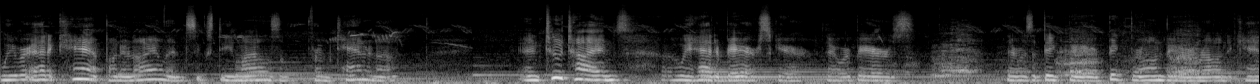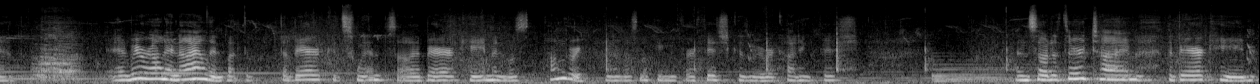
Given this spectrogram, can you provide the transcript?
we were at a camp on an island 16 miles from Tanana. And two times we had a bear scare. There were bears there was a big bear, big brown bear around the camp. And we were on an island, but the, the bear could swim, so the bear came and was hungry and was looking for fish because we were cutting fish. And so the third time the bear came,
